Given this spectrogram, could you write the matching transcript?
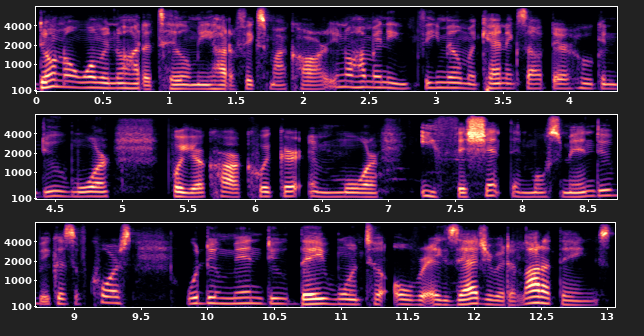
don't no woman know how to tell me how to fix my car. You know how many female mechanics out there who can do more for your car quicker and more efficient than most men do? Because of course, what do men do? They want to over exaggerate a lot of things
